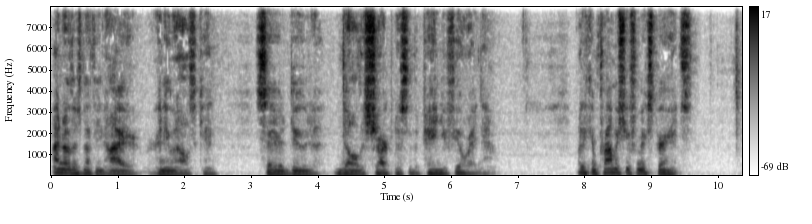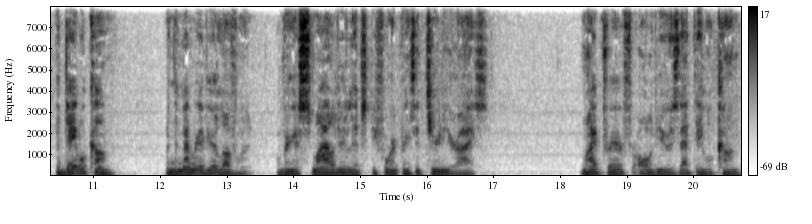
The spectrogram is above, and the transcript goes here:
I know there's nothing I or anyone else can say or do to dull the sharpness of the pain you feel right now. But I can promise you from experience the day will come when the memory of your loved one will bring a smile to your lips before it brings a tear to your eyes. My prayer for all of you is that day will come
